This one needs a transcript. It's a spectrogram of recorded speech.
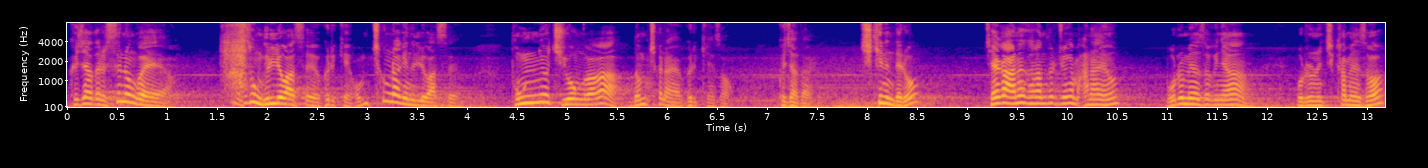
그 자들을 쓰는 거예요. 계속 늘려왔어요. 그렇게 엄청나게 늘려왔어요. 동료 지원가가 넘쳐나요. 그렇게 해서 그 자들 시키는 대로 제가 아는 사람들 중에 많아요. 모르면서 그냥 모르는 척 하면서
